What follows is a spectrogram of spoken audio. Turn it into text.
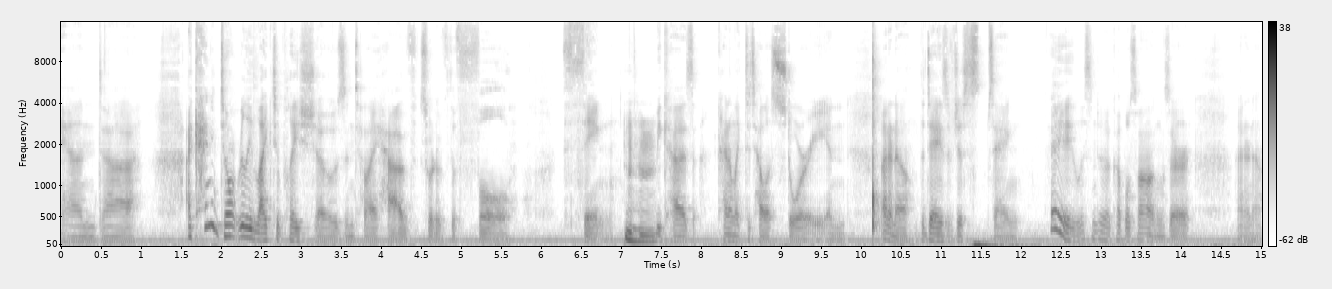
and uh, I kind of don't really like to play shows until I have sort of the full thing because I kind of like to tell a story. And I don't know, the days of just saying, "Hey, listen to a couple songs," or I don't know.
